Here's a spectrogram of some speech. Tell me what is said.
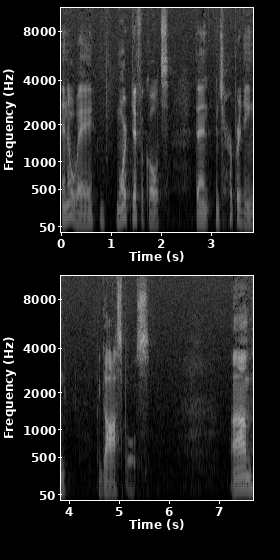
in a way more difficult than interpreting the Gospels? Um,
